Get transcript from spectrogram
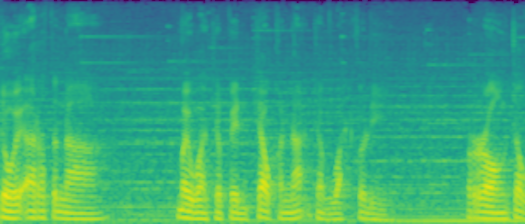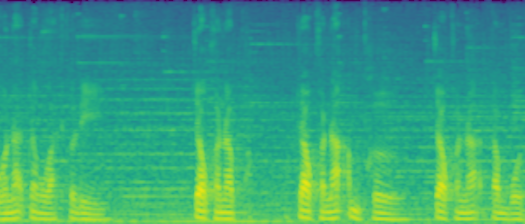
โดยอารัตนาไม่ว่าจะเป็นเจ้าคณะจังหวัดก็ดี รองเจ้าคณะจังหวัดก็ดี เจ้าคณะเจ้าคณะอำเภอ จ้าคณะตำบล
